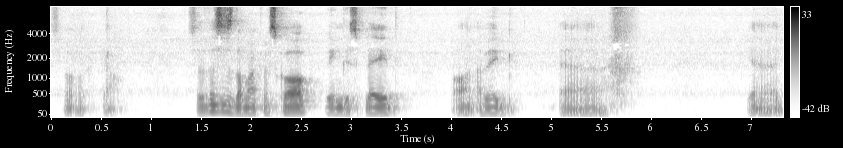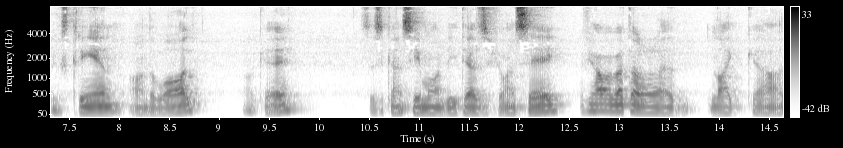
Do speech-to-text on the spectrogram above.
So yeah. So this is the microscope being displayed on a big uh, yeah, big screen on the wall. Okay so you can see more details if you want to say. If you have a better uh, like uh,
